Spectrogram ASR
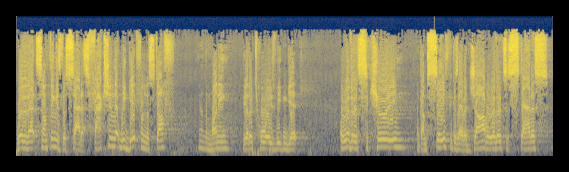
Whether that something is the satisfaction that we get from the stuff, you know, the money, the other toys we can get, or whether it's security, like I'm safe because I have a job, or whether it's a status.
